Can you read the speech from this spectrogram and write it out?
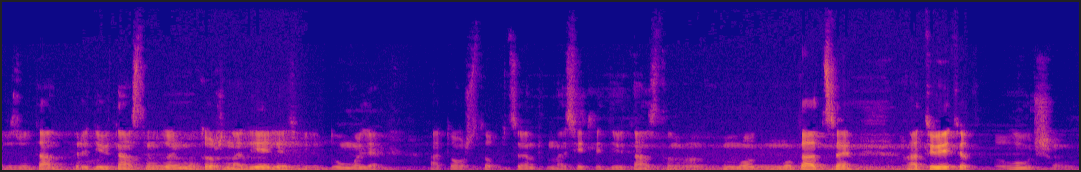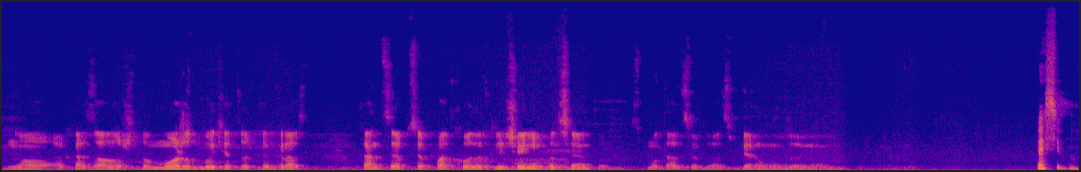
результатам при 19 экзоне. Мы тоже надеялись или думали о том, что пациенты носители 19 му- мутации ответят лучше. Но оказалось, что может быть это как раз концепция подхода к лечению пациентов с мутацией в 21 экзоне. Спасибо.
